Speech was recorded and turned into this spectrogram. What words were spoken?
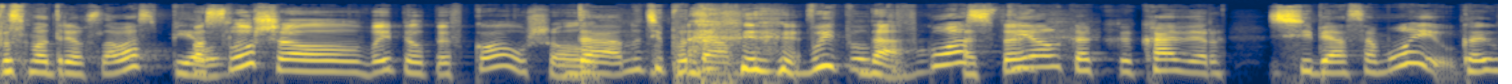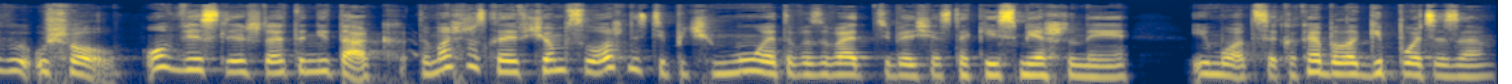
посмотрел слова, спел. Послушал, выпил пивко, ушел. Да, ну типа там, выпил пивко, спел, как кавер себя самой, как бы ушел. Obviously, что это не так. Ты можешь рассказать, в чем сложность и почему это вызывает у тебя сейчас такие смешанные эмоции? Какая была гипотеза?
